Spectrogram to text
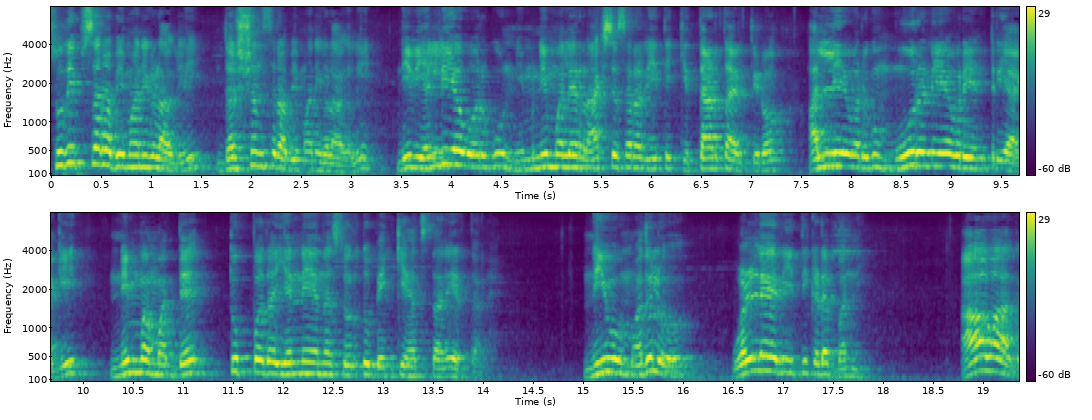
ಸುದೀಪ್ ಸರ್ ಅಭಿಮಾನಿಗಳಾಗಲಿ ದರ್ಶನ್ ಸರ್ ಅಭಿಮಾನಿಗಳಾಗಲಿ, ನೀವು ಎಲ್ಲಿಯವರೆಗೂ ನಿಮ್ಮ ನಿಮ್ಮಲ್ಲೇ ರಾಕ್ಷಸರ ರೀತಿ ಕಿತ್ತಾಡ್ತಾ ಇರ್ತೀರೋ, ಅಲ್ಲಿಯವರೆಗೂ ಮೂರನೆಯವರ ಎಂಟ್ರಿ ಆಗಿ ನಿಮ್ಮ ಮಧ್ಯೆ ತುಪ್ಪದ ಎಣ್ಣೆಯನ್ನು ಸುರಿದು ಬೆಂಕಿ ಹಚ್ತಾನೆ ಇರ್ತಾರೆ. ನೀವು ಮೊದಲು ಒಳ್ಳೆಯ ರೀತಿ ಕಡೆ ಬನ್ನಿ. ಆವಾಗ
